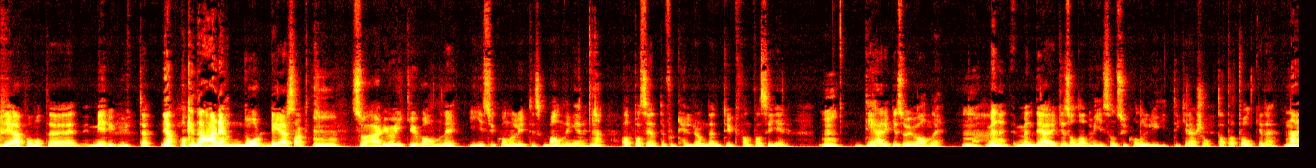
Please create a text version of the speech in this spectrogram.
det er på en måte mer ute. Ja, ok, det er det. Når det er sagt, Mm. så er det jo ikke uvanlig i psykoanalytiske behandlinger ja. at pasienter forteller om den type fantasier. Mm. Det er ikke så uvanlig. Men, men det er ikke sånn at vi som psykoanalytikere er så opptatt av å tolke det. Nei.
